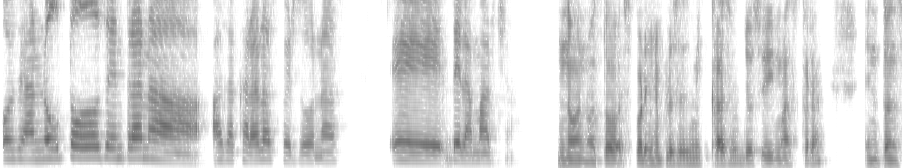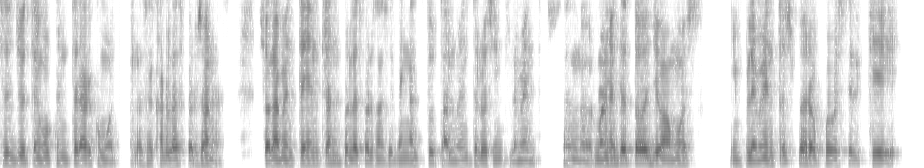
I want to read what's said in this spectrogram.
O sea, no todos entran a, a sacar a las personas eh, de la marcha. No, no todos. Por ejemplo, ese es mi caso, yo soy máscara, entonces yo tengo que entrar como a sacar a las personas. Solamente entran pues las personas que tengan totalmente los implementos. normalmente todos llevamos implementos, pero pues el que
